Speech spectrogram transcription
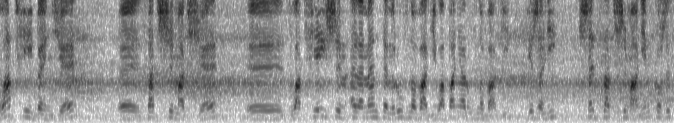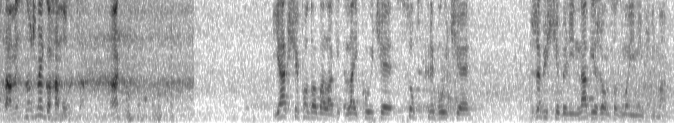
Łatwiej będzie e, zatrzymać się e, z łatwiejszym elementem równowagi, łapania równowagi, jeżeli przed zatrzymaniem korzystamy z nożnego hamulca. Tak? Jak się podoba, laj- lajkujcie, subskrybujcie, żebyście byli na bieżąco z moimi filmami.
